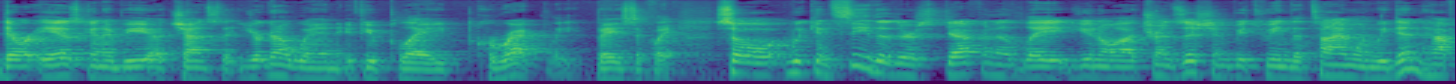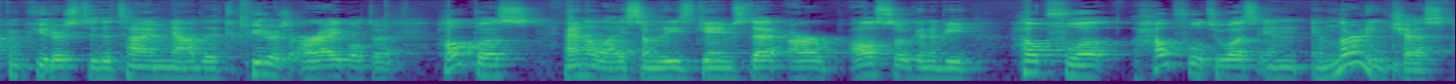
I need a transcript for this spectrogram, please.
there is going to be a chance that you're going to win if you play correctly basically. So we can see that there's definitely you know a transition between the time when we didn't have computers to the time now the computers are able to help us analyze some of these games that are also going to be helpful helpful to us in in learning chess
